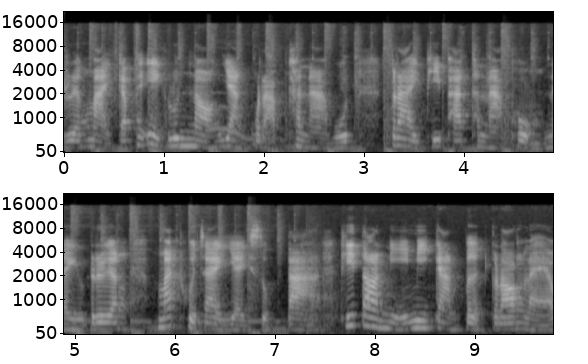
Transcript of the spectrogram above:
เรื่องใหม่กับพระเอกรุ่นน้องอย่างกรับคณาวุฒิไตรพิพัฒนพงศ์ในเรื่องมัดหัวใจใหญ่สุปตา ที่ตอนนี้มีการเปิดกล้องแล้ว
